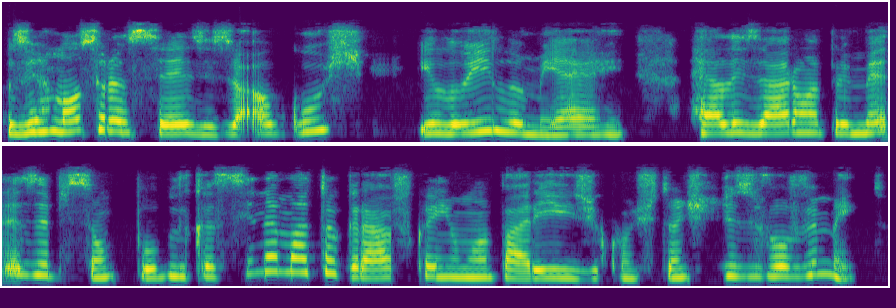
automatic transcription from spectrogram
Os irmãos franceses Auguste e Louis Lumière realizaram a primeira exibição pública cinematográfica em uma Paris de constante desenvolvimento.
